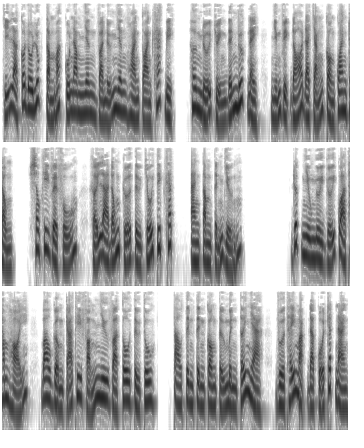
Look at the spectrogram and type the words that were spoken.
Chỉ là có đôi lúc tầm mắt của nam nhân và nữ nhân hoàn toàn khác biệt, hơn nữa chuyện đến nước này, những việc đó đã chẳng còn quan trọng. Sau khi về phủ, Khởi La đóng cửa từ chối tiếp khách, an tâm tĩnh dưỡng. Rất nhiều người gửi quà thăm hỏi, bao gồm cả thi phẩm như và tô từ tu. Tào tình tình còn tự mình tới nhà, vừa thấy mặt đã của trách nàng,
